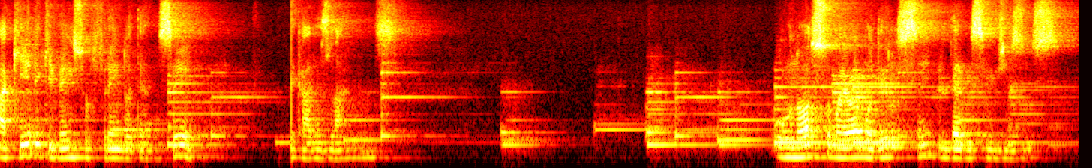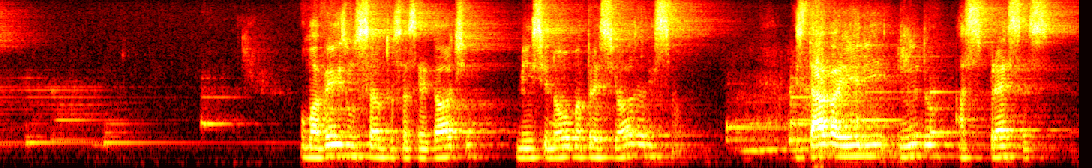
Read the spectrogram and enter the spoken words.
Aquele que vem sofrendo até você, secar as lágrimas. O nosso maior modelo sempre deve ser Jesus. Uma vez um santo sacerdote me ensinou uma preciosa lição. Estava ele indo às pressas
